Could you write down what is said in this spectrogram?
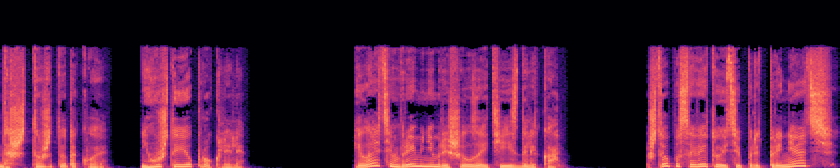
«Да что же это такое? Неужто ее прокляли?» Илай тем временем решил зайти издалека. «Что посоветуете предпринять,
